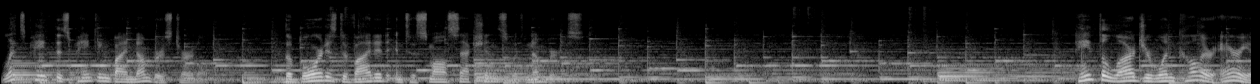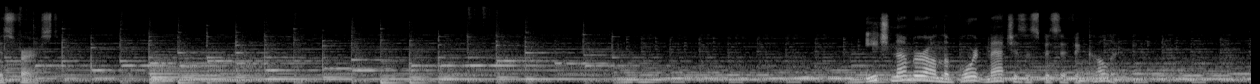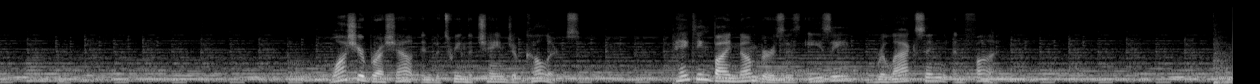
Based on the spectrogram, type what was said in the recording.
Let's paint this painting by numbers turtle. The board is divided into small sections with numbers. Paint the larger one color areas first. Each number on the board matches a specific color. Wash your brush out in between the change of colors. Painting by numbers is easy, relaxing, and fun.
